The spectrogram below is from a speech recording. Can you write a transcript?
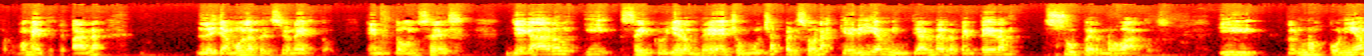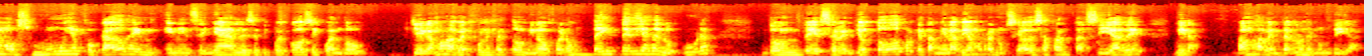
por un momento, este pana le llamó la atención esto. Entonces, llegaron y se incluyeron. De hecho, muchas personas querían mintear, de repente eran súper novatos. Y nos poníamos muy enfocados en, en enseñarle ese tipo de cosas y cuando llegamos a ver fue un efecto dominó. Fueron 20 días de locura donde se vendió todo porque también habíamos renunciado a esa fantasía de, mira, vamos a venderlos en un día.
